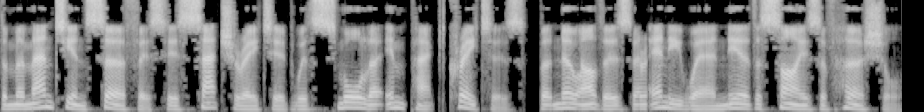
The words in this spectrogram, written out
The Mimantian surface is saturated with smaller impact craters, but no others are anywhere near the size of Herschel.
